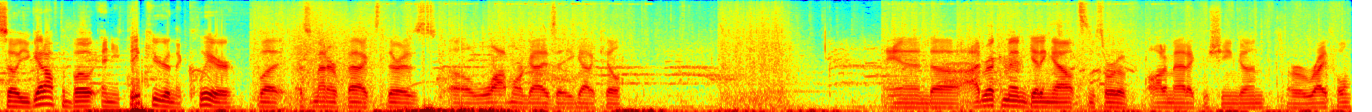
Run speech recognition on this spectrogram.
So you get off the boat and you think you're in the clear, but as a matter of fact, there's a lot more guys that you gotta kill. And uh, I'd recommend getting out some sort of automatic machine gun or a rifle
